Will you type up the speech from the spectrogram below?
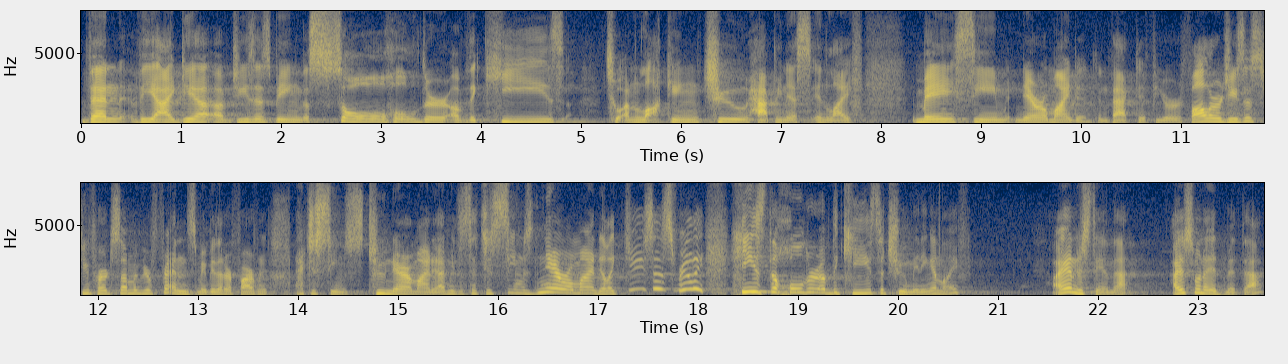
then the idea of Jesus being the sole holder of the keys to unlocking true happiness in life may seem narrow minded. In fact, if you're a follower of Jesus, you've heard some of your friends maybe that are far from you. That just seems too narrow minded. I mean, that just seems narrow minded. Like, Jesus, really? He's the holder of the keys to true meaning in life? I understand that. I just want to admit that.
